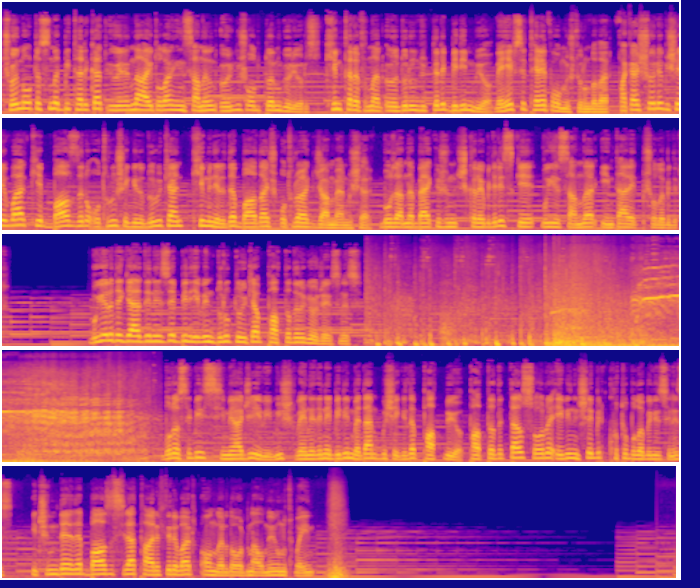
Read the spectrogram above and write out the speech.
Çölün ortasında bir tarikat üyelerine ait olan insanların ölmüş olduklarını görüyoruz. Kim tarafından öldürüldükleri bilinmiyor ve hepsi telef olmuş durumdalar. Fakat şöyle bir şey var ki bazıları oturun şekilde dururken kimileri de bağdaş oturarak can vermişler. Buradan da belki şunu çıkarabiliriz ki bu insanlar intihar etmiş olabilir. Bu yere de geldiğinizde bir evin durup dururken patladığını göreceksiniz. Burası bir simyacı eviymiş ve nedeni bilinmeden bir şekilde patlıyor. Patladıktan sonra evin içinde bir kutu bulabilirsiniz. İçinde de bazı silah tarifleri var. Onları da oradan almayı unutmayın.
